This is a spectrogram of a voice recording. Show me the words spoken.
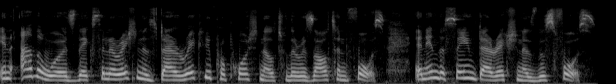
In other words, the acceleration is directly proportional to the resultant force and in the same direction as this force.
